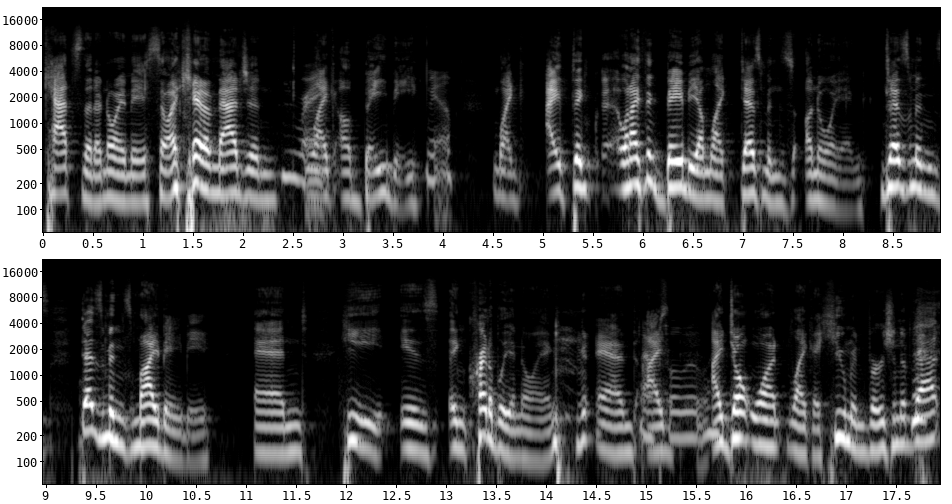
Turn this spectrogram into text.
cats that annoy me, so I can't imagine Right. like a baby. Yeah. like I think when I think baby, I'm like Desmond's annoying. Desmond's Desmond's my baby, and he is incredibly annoying. and Absolutely. I I don't want like a human version of that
